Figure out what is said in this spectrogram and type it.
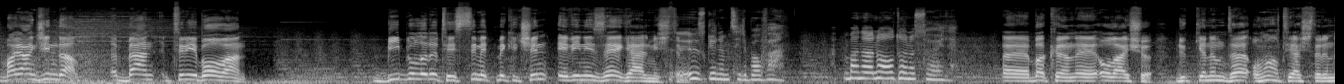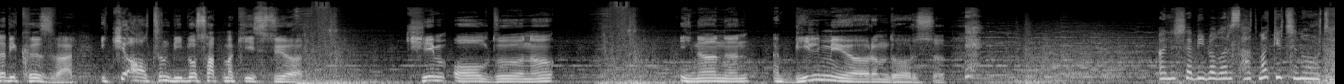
Bayan Cindal, ben Tribovan. Bibloları teslim etmek için evinize gelmiştim. Üzgünüm Tilbovan. Bana ne olduğunu söyle. Ee, bakın e, olay şu. Dükkanımda 16 yaşlarında bir kız var. İki altın biblo satmak istiyor. Kim olduğunu inanın bilmiyorum doğrusu. Alişa bibloları satmak için orada.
